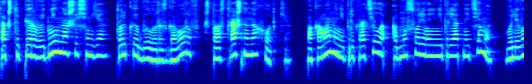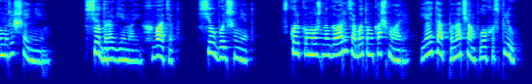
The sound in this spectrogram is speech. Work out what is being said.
Так что первые дни в нашей семье только и было разговоров, что о страшной находке, пока мама не прекратила обмусоливание неприятной темы волевым решением. «Все, дорогие мои, хватит, сил больше нет. Сколько можно говорить об этом кошмаре? Я и так по ночам плохо сплю,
